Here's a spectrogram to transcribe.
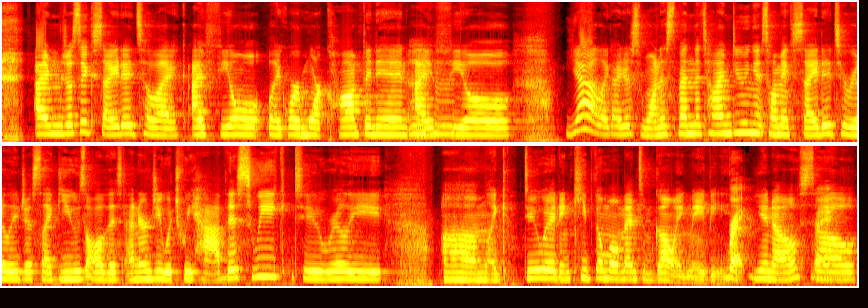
I'm just excited to like, I feel like we're more confident. Mm-hmm. I feel yeah, like I just want to spend the time doing it. So I'm excited to really just like use all this energy, which we have this week, to really um, like do it and keep the momentum going, maybe. Right. You know? So right.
